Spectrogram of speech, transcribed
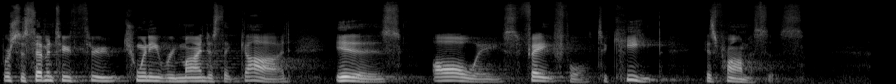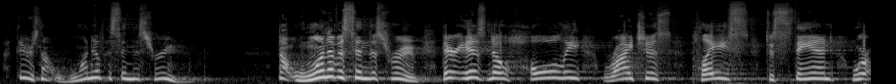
Verses 17 through 20 remind us that God is always faithful to keep his promises. There's not one of us in this room not one of us in this room. There is no holy, righteous place to stand. We're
